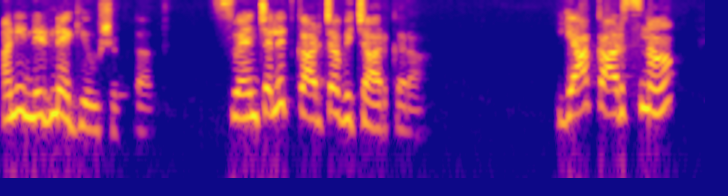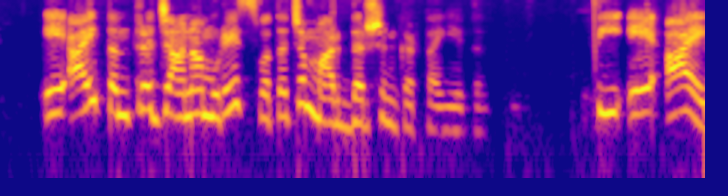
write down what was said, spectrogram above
आणि निर्णय घेऊ शकतात. स्वयंचलित कारचा विचार करा. या कार्सना ए आय तंत्रज्ञानामुळे स्वतःचं मार्गदर्शन करता येतं. ती ए आय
